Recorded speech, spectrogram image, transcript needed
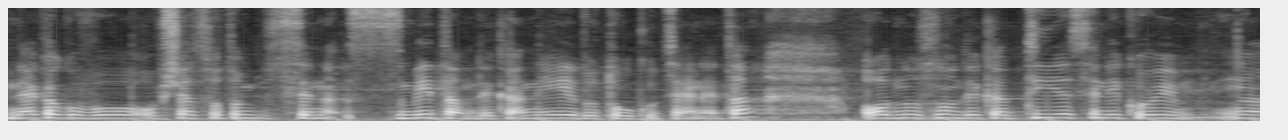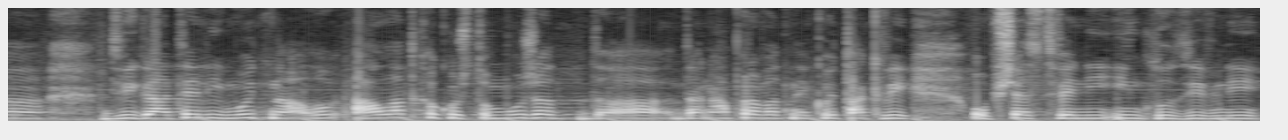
некако во општеството се сметам дека не е до толку ценета, односно дека тие се некои двигатели и мојот алат како што можат да да направат некои такви општествени инклузивни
